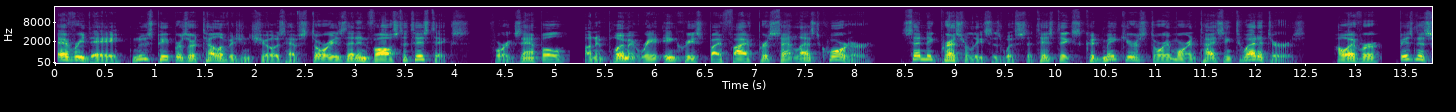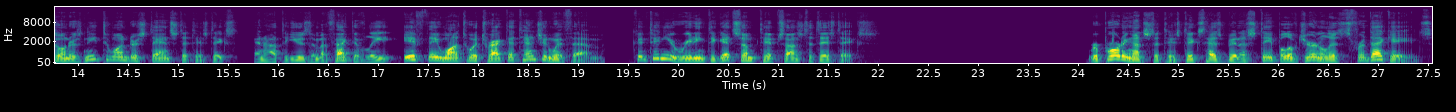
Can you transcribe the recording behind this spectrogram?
Every day, newspapers or television shows have stories that involve statistics. For example, unemployment rate increased by 5% last quarter. Sending press releases with statistics could make your story more enticing to editors. However, business owners need to understand statistics and how to use them effectively if they want to attract attention with them. Continue reading to get some tips on statistics. Reporting on statistics has been a staple of journalists for decades.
